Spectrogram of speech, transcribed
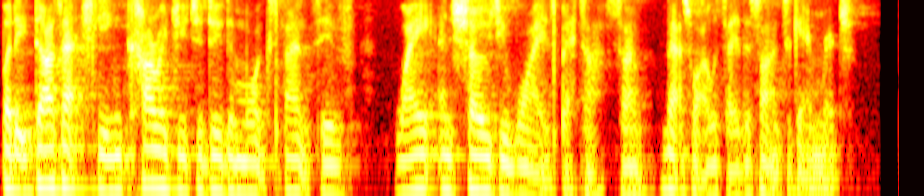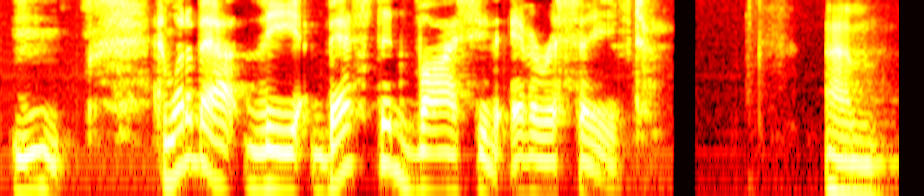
but it does actually encourage you to do the more expansive way and shows you why it's better. So that's what I would say the science of getting rich. Mm. And what about the best advice you've ever received? Um,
